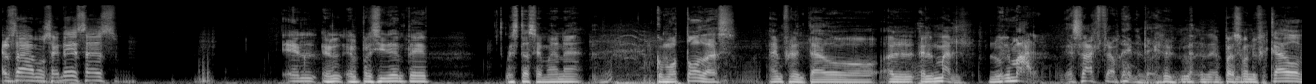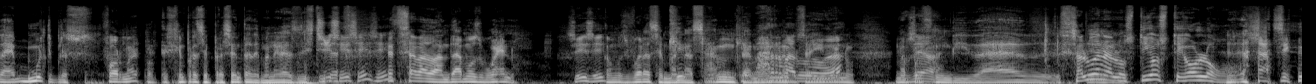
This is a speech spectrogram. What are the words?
estábamos en esas. El, el- el presidente esta semana, como todas, ha enfrentado el, el mal. ¿no? El mal, exactamente. Personificado de múltiples formas, porque siempre se presenta de maneras distintas. Sí, sí, sí, sí. Este sábado andamos bueno, Sí, sí. como si fuera Semana Qué- Santa, qué ¿no? bárbaro, ¿verdad? bueno, una O sea, profundidad. Este, a los tíos teólogos. Sí.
